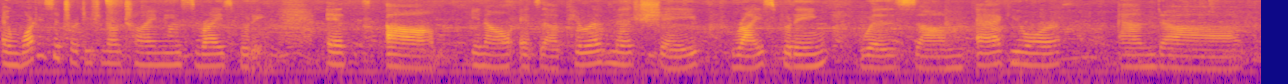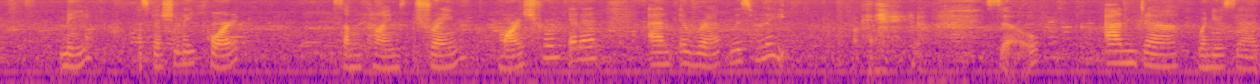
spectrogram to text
And what is a traditional Chinese rice pudding? It's um, you know, it's a pyramid shape rice pudding with um, egg yolk and uh, meat, especially pork, sometimes shrimp, mushroom in it, and it wrapped with leaf. Okay, so, and uh, when you said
